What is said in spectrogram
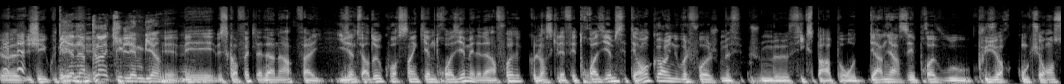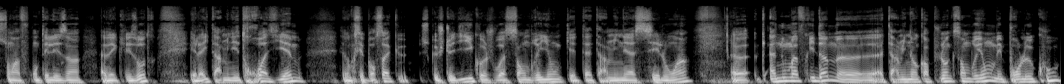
Euh, j'ai Mais écouté. il y en a plein qui l'aiment bien. Mais, mais- parce qu'en fait la dernière, enfin il vient de faire deux courses cinquième, troisième, et la dernière fois, lorsqu'il a fait troisième, c'était encore une nouvelle fois. Je me, je me fixe par rapport aux dernières épreuves où plusieurs concurrents se sont affrontés les uns avec les autres. Et là, il terminait troisième. Donc c'est pour ça que ce que je te dis, quand je vois Cendrillon qui est à terminer assez loin, euh, Anouma Freedom euh, a terminé encore plus loin que Cendrillon, mais pour le coup,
